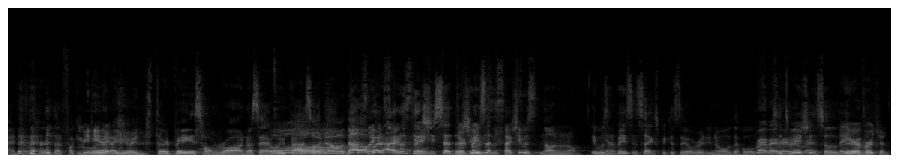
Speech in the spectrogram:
I never heard that fucking word. neither. Are you in third base, home run? O sea, we Oh, pass. on- no, that's like but a I sex don't think she said that. Third she base was, is a sex she was, no, no, no. It wasn't Yeah. based in sex because they already know the whole Right, right, right, right, situation. right. So That they're- you're a virgin.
